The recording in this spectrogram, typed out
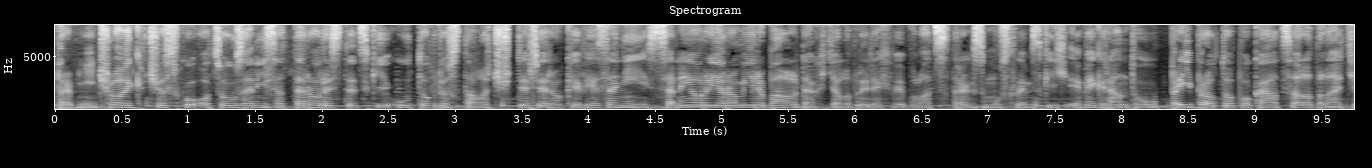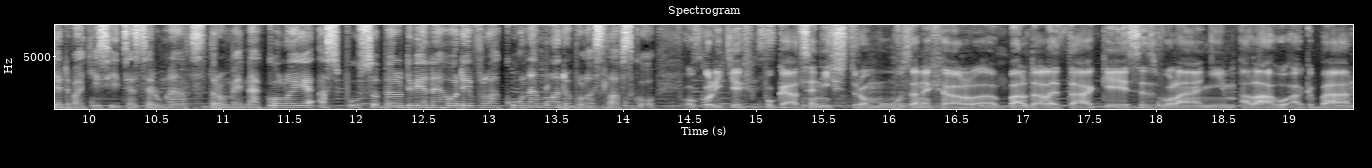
První člověk v Česku odsouzený za teroristický útok dostal čtyři roky vězení. Senior Jaromír Balda chtěl v lidech vyvolat strach z muslimských imigrantů. Prý proto pokácel v létě 2017 stromy na koleje a způsobil dvě nehody vlaků na Mladoboleslavsku. V okolí těch pokácených stromů zanechal Balda letáky se zvoláním Allahu Akbar.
